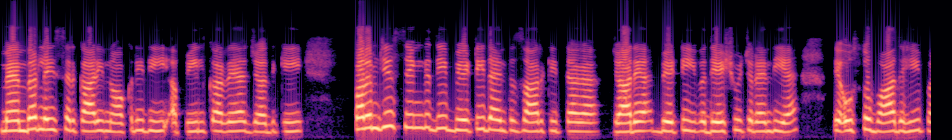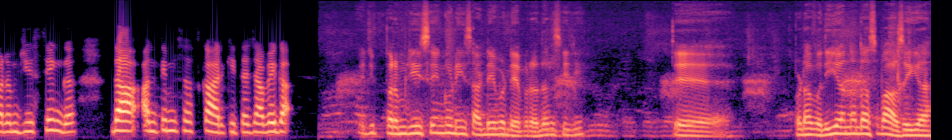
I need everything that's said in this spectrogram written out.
ਮੈਂਬਰ ਲਈ ਸਰਕਾਰੀ ਨੌਕਰੀ ਦੀ ਅਪੀਲ ਕਰ ਰਿਹਾ ਜਦ ਕਿ ਪਰਮਜੀਤ ਸਿੰਘ ਦੀ ਬੇਟੀ ਦਾ ਇੰਤਜ਼ਾਰ ਕੀਤਾ ਜਾ ਰਿਹਾ। ਬੇਟੀ ਵਿਦੇਸ਼ ਵਿੱਚ ਰਹਿੰਦੀ ਹੈ ਤੇ ਉਸ ਤੋਂ ਬਾਅਦ ਹੀ ਪਰਮਜੀਤ ਸਿੰਘ ਦਾ ਅੰਤਿਮ ਸੰਸਕਾਰ ਕੀਤਾ ਜਾਵੇਗਾ। ਇਹ ਜੀ ਪਰਮਜੀਤ ਸਿੰਘ ਹੁਣੀ ਸਾਡੇ ਵੱਡੇ ਬ੍ਰਦਰ ਸੀ ਜੀ ਤੇ ਬੜਾ ਵਧੀਆ ਉਹਨਾਂ ਦਾ ਸੁਭਾਅ ਸੀਗਾ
